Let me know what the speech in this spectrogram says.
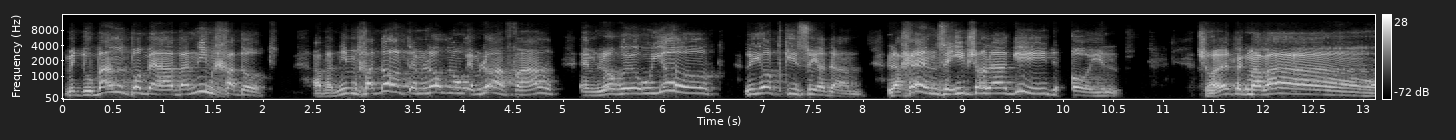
מדובר פה באבנים חדות. אבנים חדות הן לא, לא עפר, הן לא ראויות להיות כיסוי אדם. לכן זה אי אפשר להגיד אויל. שואלת הגמרא,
